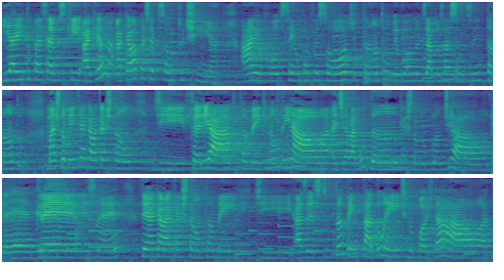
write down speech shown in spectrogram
E aí tu percebes que aquela, aquela percepção que tu tinha, ah, eu vou ser um professor de tanto, eu vou organizar meus assuntos em tanto, mas também tem aquela questão de feriado também, que não tem aula, aí já vai mudando, questão do plano de aula. Greves. Greves, né? Tem aquela questão também de, às vezes tu também tá doente, não pode dar aula.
